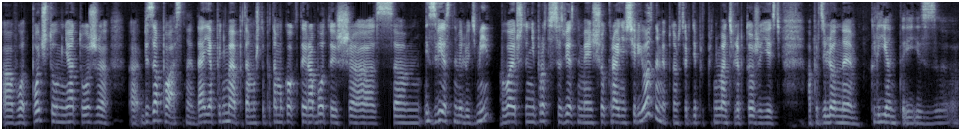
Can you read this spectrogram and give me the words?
А, вот, почта у меня тоже а, безопасная, да, я понимаю, потому что потому как ты работаешь с известными людьми, бывает, что не просто с известными, а еще крайне серьезными, потому что среди предпринимателей тоже есть определенные клиенты из э,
